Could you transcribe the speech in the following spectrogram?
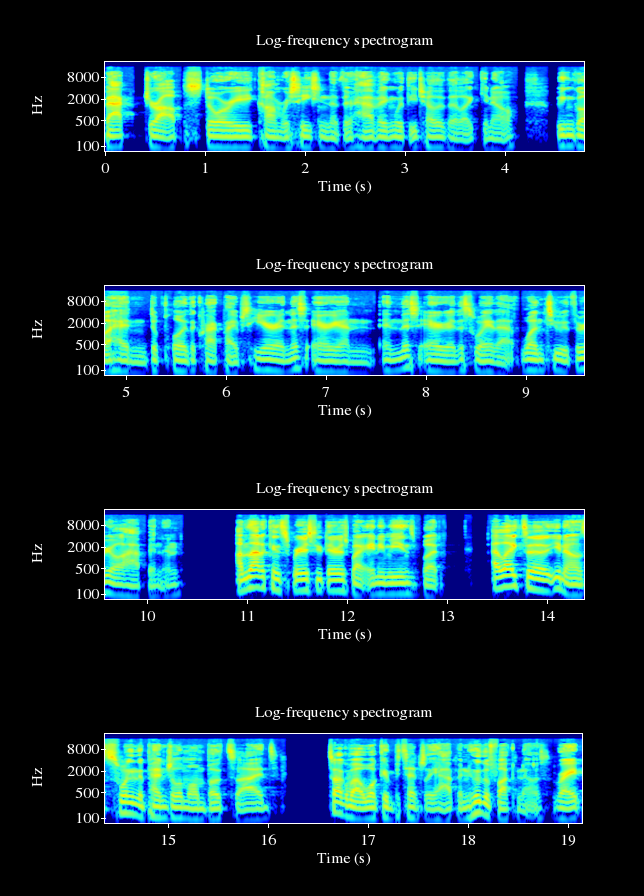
backdrop story conversation that they're having with each other that like you know we can go ahead and deploy the crack pipes here in this area and in this area this way that one two three will happen and i'm not a conspiracy theorist by any means but i like to you know swing the pendulum on both sides talk about what could potentially happen who the fuck knows right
